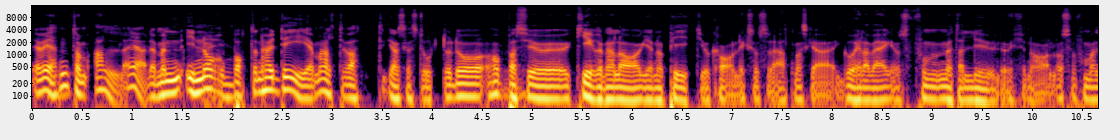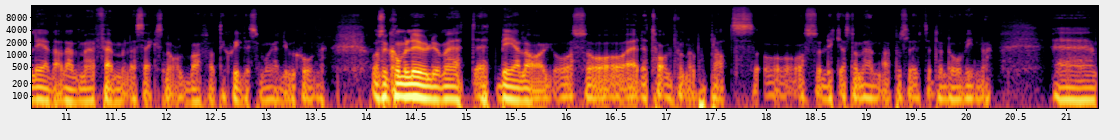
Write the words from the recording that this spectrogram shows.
Jag vet inte om alla gör det, men i Norrbotten har ju DM alltid varit ganska stort och då hoppas ju Kiruna-lagen och Piteå och Kalix liksom och sådär att man ska gå hela vägen så får man möta Luleå i final och så får man leda den med 5 eller 6-0 bara för att det skiljer så många divisioner. Och så kommer Luleå med ett, ett B-lag och så är det 1200 på plats och, och så lyckas de vända på slutet ändå och vinna. Eh,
